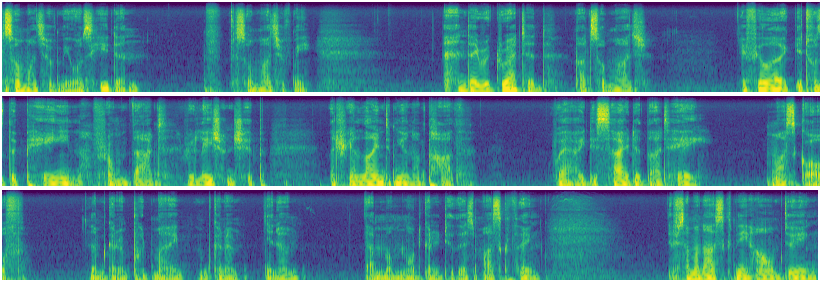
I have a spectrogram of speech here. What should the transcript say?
So much of me was hidden. so much of me. And I regretted that so much. I feel like it was the pain from that relationship that realigned me on a path where I decided that, hey, mask off. I'm gonna put my, I'm gonna, you know, I'm, I'm not gonna do this mask thing. if someone asks me how I'm doing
